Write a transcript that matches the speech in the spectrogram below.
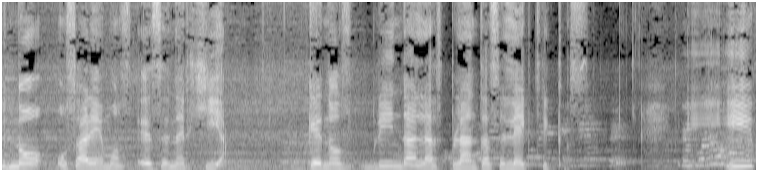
no usaremos esa energía que nos brindan las plantas eléctricas. Y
